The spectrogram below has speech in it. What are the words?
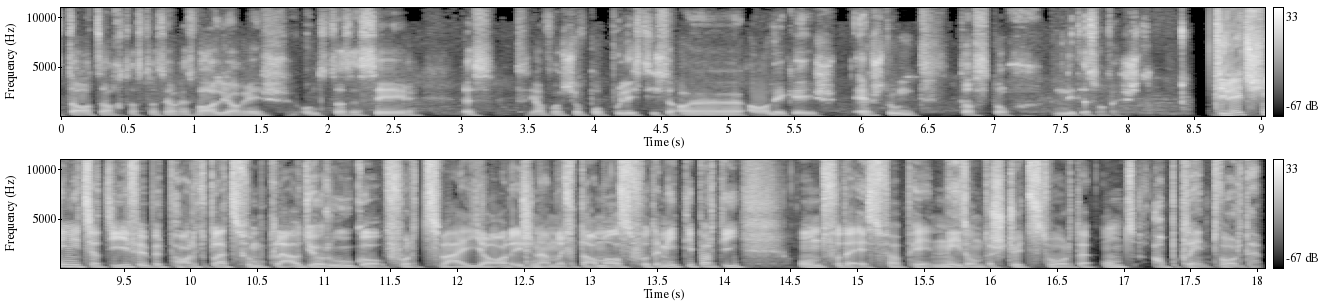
der Tatsache, dass das ja ein Wahljahr ist und dass es sehr ein ja, fast schon populistisches äh, Anliegen ist, erstaunt das doch nicht so fest. Die letzte Initiative über Parkplätze von Claudio Rugo vor zwei Jahren ist nämlich damals von der Mittepartei und von der SVP nicht unterstützt worden und abgelehnt worden.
